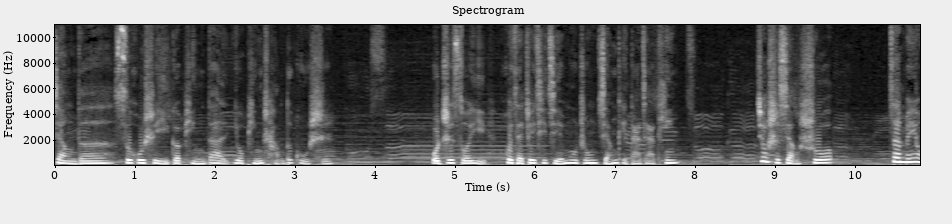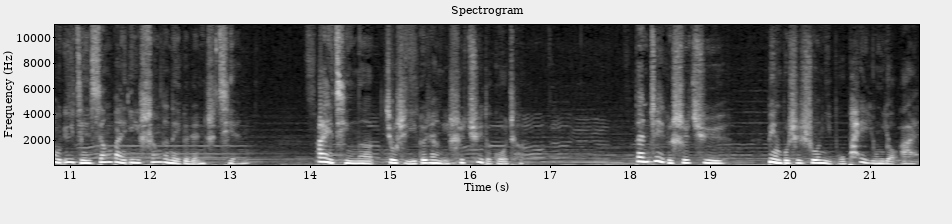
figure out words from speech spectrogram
讲的似乎是一个平淡又平常的故事。我之所以会在这期节目中讲给大家听，就是想说，在没有遇见相伴一生的那个人之前，爱情呢就是一个让你失去的过程。但这个失去，并不是说你不配拥有爱，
